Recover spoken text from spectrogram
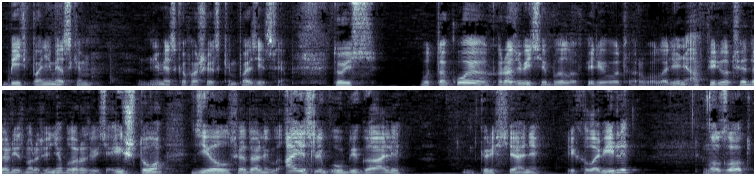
бить по немецким, немецко-фашистским позициям. То есть вот такое развитие было в период рабовладения, а в период феодализма разве не было развития? И что делал феодальный? А если бы убегали крестьяне, их ловили Назад.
